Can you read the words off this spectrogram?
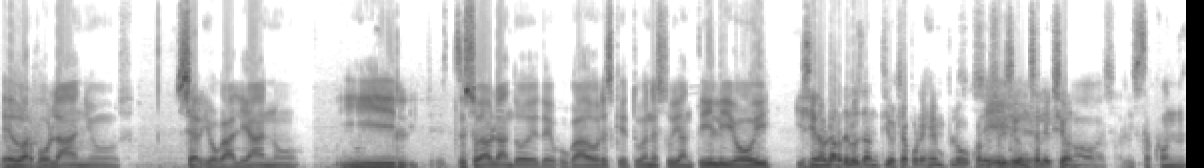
Eduardo Bolaños, Sergio Galeano, y te estoy hablando de, jugadores que tuve en estudiantil y hoy... Y sin hablar de los de Antioquia, por ejemplo, cuando sí, estuviste en selección. No, esa lista con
